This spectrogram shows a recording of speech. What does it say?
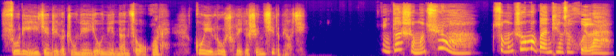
苏丽一见这个中年油腻男走过来，故意露出了一个生气的表情：“你干什么去了？”怎么这么半天才回来？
